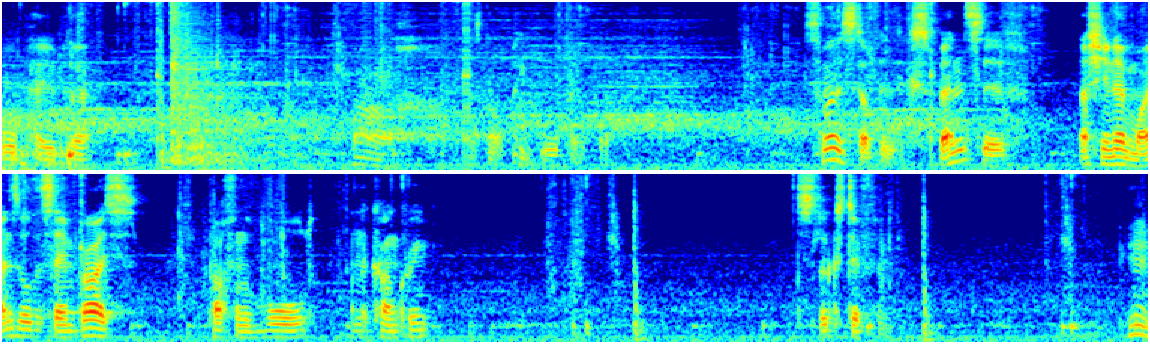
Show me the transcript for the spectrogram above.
wallpaper. Oh, that's not pink wallpaper. Some of this stuff is expensive. Actually, never mind. It's all the same price, apart from the wall and the concrete. Just looks different. Hmm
